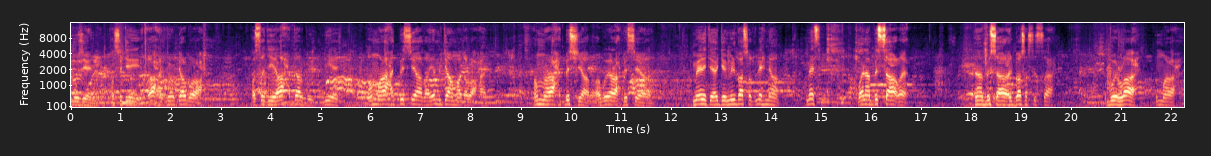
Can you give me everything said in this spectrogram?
مو زينة قصتي راح درب وراح. قصتي راح دربي ليش؟ أمي راحت بالسيارة يمي جامعة راحت. أمي راحت بالسيارة أبوي راح بالسيارة. من أجي من البصر لهنا. مسي وأنا بالسارع. أنا بالسارع. البصر الصح. أبوي راح. أمي راحت.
